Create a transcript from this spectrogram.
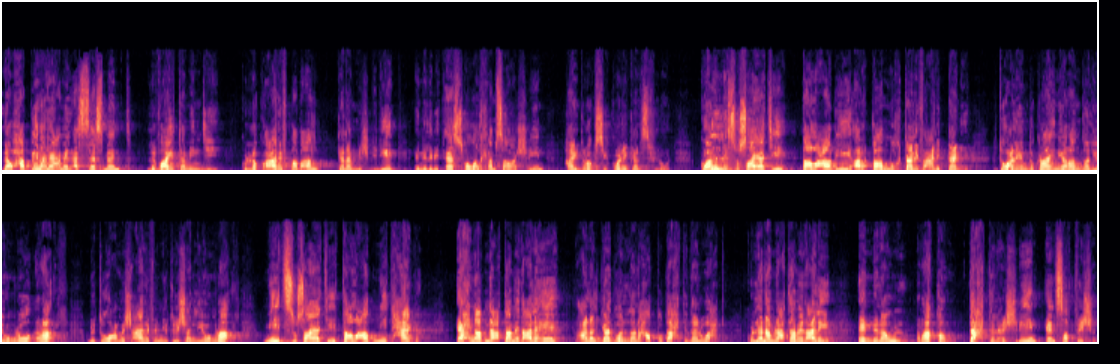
لو حبينا نعمل assessment ل vitamin D كلكم عارف طبعا كلام مش جديد إن اللي بيتقاس هو ال 25 hydroxycholecalciferol كل society طالعة بيه أرقام مختلفة عن الثانية بتوع ال endocrine يا رندا ليهم رأي. بتوع مش عارف ال nutrition ليهم رأي. 100 society طالعة ب 100 حاجة. إحنا بنعتمد على إيه؟ على الجدول اللي أنا حاطه تحت ده لوحده. كلنا بنعتمد عليه إن لو الرقم تحت ال 20 insufficient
